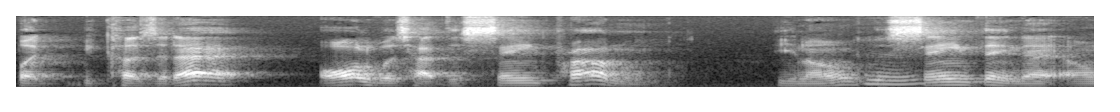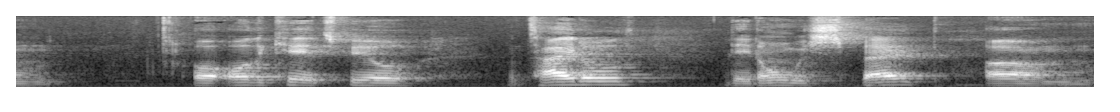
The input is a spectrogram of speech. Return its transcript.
but because of that, all of us have the same problem. You know, the same thing that um all, all the kids feel entitled, they don't respect. Um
